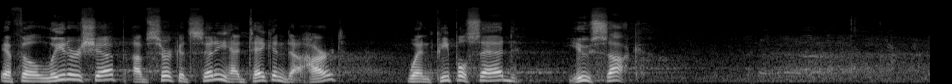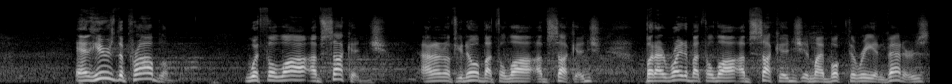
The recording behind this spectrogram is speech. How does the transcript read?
if the leadership of Circuit City had taken to heart when people said, You suck? And here's the problem with the law of suckage. I don't know if you know about the law of suckage, but I write about the law of suckage in my book, The Reinventors.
